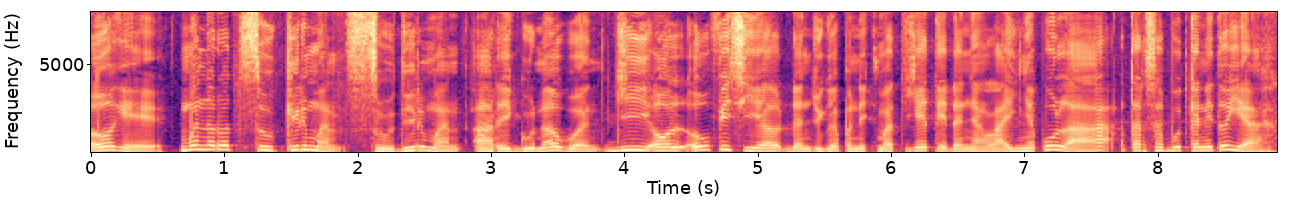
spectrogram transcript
Oke, menurut Sukirman, Sudirman, Ari Gunawan, Giol Official dan juga penikmat YT dan yang lainnya pula tersebutkan itu ya.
